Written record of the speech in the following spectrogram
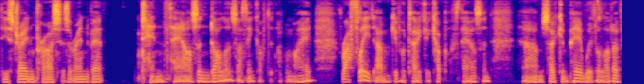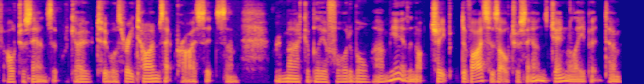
the Australian price is around about ten thousand dollars, I think, off the top of my head, roughly, um, give or take a couple of thousand. Um, so compared with a lot of ultrasounds that would go two or three times that price, it's um, remarkably affordable. Um, yeah, they're not cheap devices, ultrasounds generally, but um,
